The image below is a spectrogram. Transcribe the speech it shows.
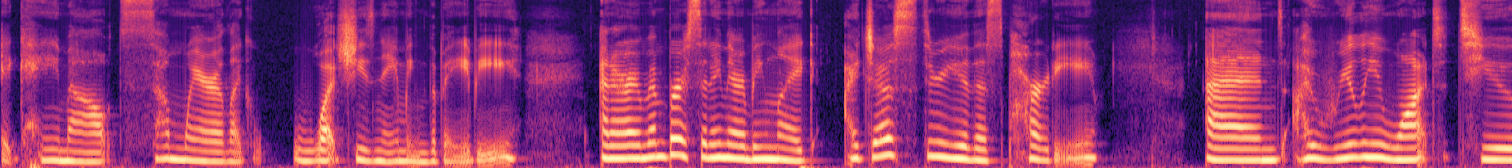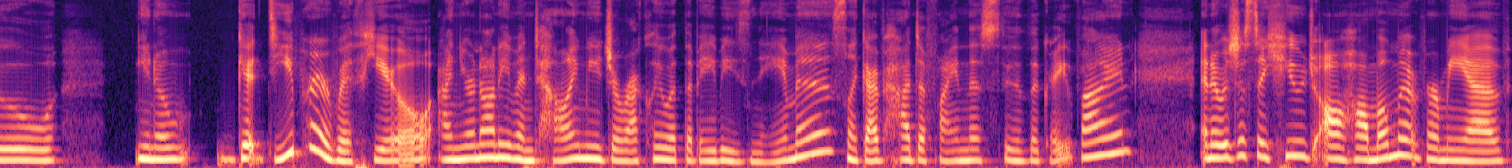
it came out somewhere like what she's naming the baby. And I remember sitting there being like, I just threw you this party, and I really want to, you know, get deeper with you. And you're not even telling me directly what the baby's name is. Like, I've had to find this through the grapevine. And it was just a huge aha moment for me of,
